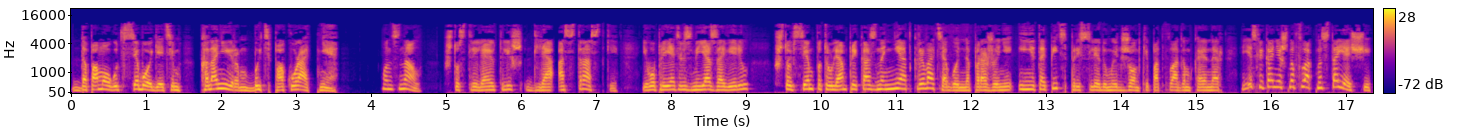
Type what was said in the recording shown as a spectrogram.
«Да помогут все боги этим канонирам быть поаккуратнее!» Он знал, что стреляют лишь для острастки. Его приятель-змея заверил, что всем патрулям приказано не открывать огонь на поражение и не топить преследуемые джонки под флагом КНР, если, конечно, флаг настоящий,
